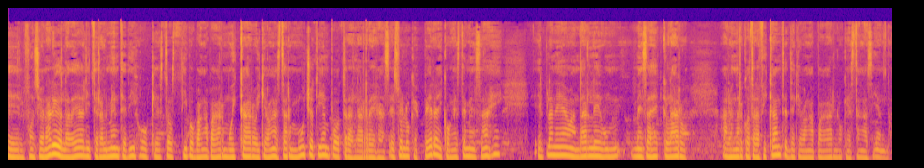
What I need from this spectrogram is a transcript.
El funcionario de la DEA literalmente dijo que estos tipos van a pagar muy caro y que van a estar mucho tiempo tras las rejas. Eso es lo que espera y con este mensaje él planea mandarle un mensaje claro a los narcotraficantes de que van a pagar lo que están haciendo.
